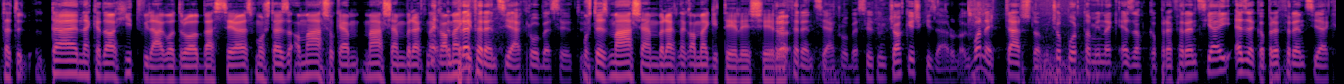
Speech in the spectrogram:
tehát te neked a hitvilágodról beszélsz, most ez a mások em- más embereknek ne, a megít... Preferenciákról beszéltünk. Most ez más embereknek a megítéléséről. Preferenciákról beszéltünk, csak és kizárólag. Van egy társadalmi csoport, aminek ezek a preferenciái, ezek a preferenciák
